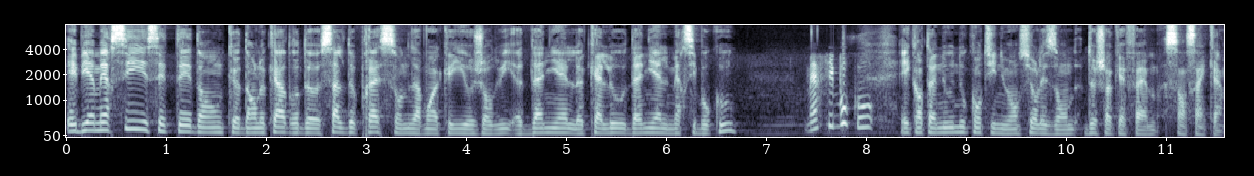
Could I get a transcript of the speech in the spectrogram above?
Eh bien, merci. C'était donc dans le cadre de salle de presse où nous avons accueilli aujourd'hui euh, Daniel Callot. Daniel, merci beaucoup. Merci beaucoup. Et quant à nous, nous continuons sur les ondes de Choc FM 105.1.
